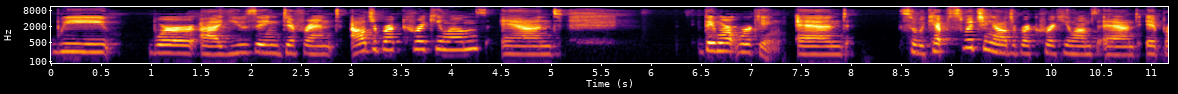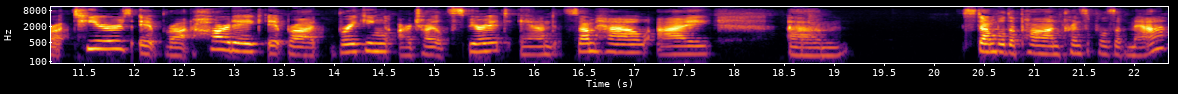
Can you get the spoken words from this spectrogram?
we were uh, using different algebra curriculums and they weren't working. And so we kept switching algebra curriculums and it brought tears, it brought heartache, it brought breaking our child's spirit. And somehow I um, stumbled upon principles of math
